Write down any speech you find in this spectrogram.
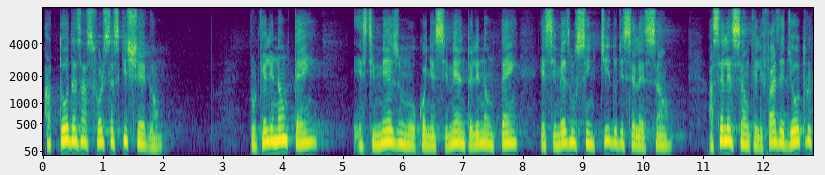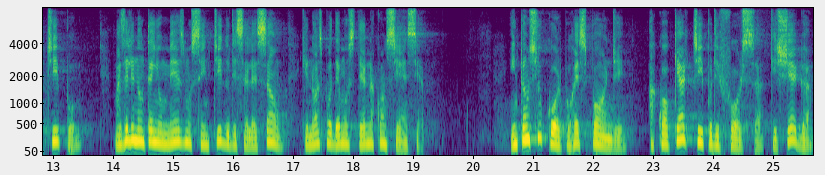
a todas as forças que chegam. Porque ele não tem este mesmo conhecimento, ele não tem esse mesmo sentido de seleção. A seleção que ele faz é de outro tipo, mas ele não tem o mesmo sentido de seleção que nós podemos ter na consciência. Então, se o corpo responde a qualquer tipo de força que chega,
